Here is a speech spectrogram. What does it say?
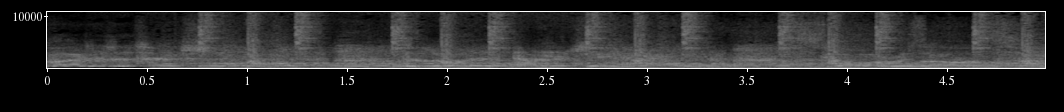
divided attention, diluted energy, slow results.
